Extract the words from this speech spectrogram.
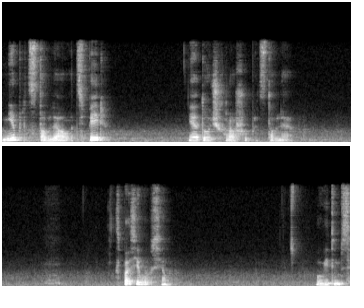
не представляла. Теперь я это очень хорошо представляю. Спасибо всем. Увидимся.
